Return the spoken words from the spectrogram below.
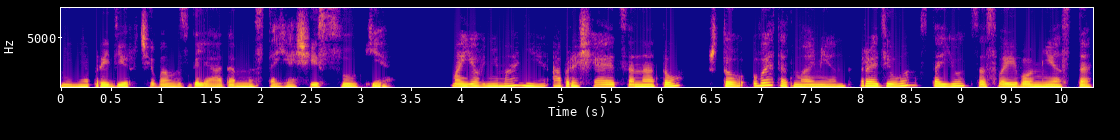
меня придирчивым взглядом настоящей суки. Мое внимание обращается на то, что в этот момент Родион встает со своего места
